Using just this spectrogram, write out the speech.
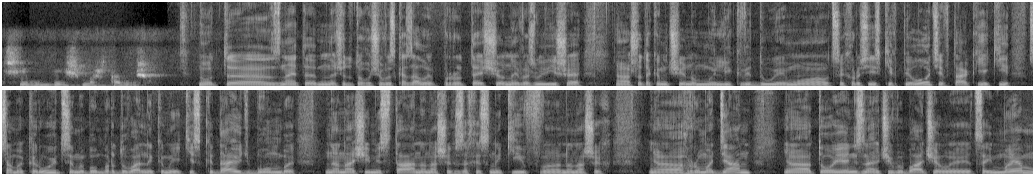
чим більш масштабніше. Ну от е, знаєте, щодо того, що ви сказали про те, що найважливіше, е, що таким чином ми ліквідуємо цих російських пілотів, так які саме керують цими бомбардувальниками, які скидають бомби на наші міста, на наших захисників, е, на наших громадян. То я не знаю, чи ви бачили цей мем?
